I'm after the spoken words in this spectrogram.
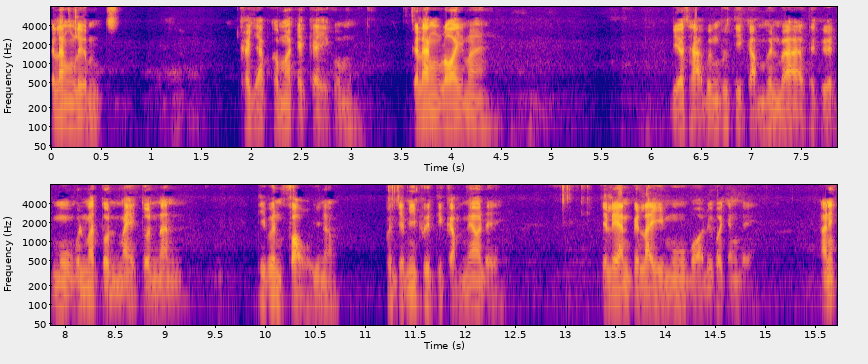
กำลังเริ่ม ขยับเข้ามาใกลๆผมกำลังลอยมาเดี๋ยวถ้าเบิ่งพฤติกรรมเพิ่นว่าถ้าเกิดหมู่เพิ่นมาต้นไม้ต้นนั้น ที่เพิ่นเฝ้าอยู่เนาะเพิ่นจะมีพฤติกรรมแนวใด จะเรียนไปไล่หมู่บ่หรือว่าจังใดอันนี้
